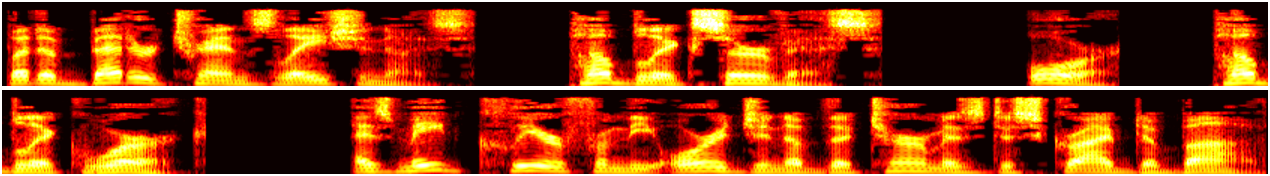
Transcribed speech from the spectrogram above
but a better translation is, public service, or public work, as made clear from the origin of the term as described above.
